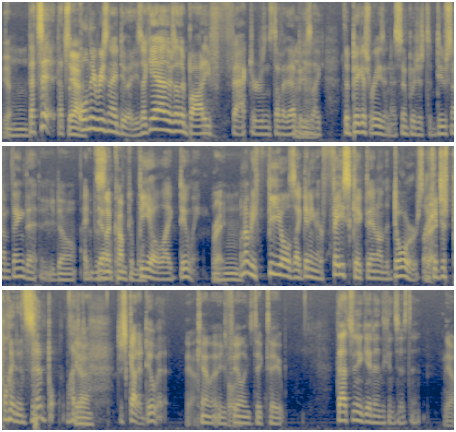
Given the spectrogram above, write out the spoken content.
Yeah. Mhm. That's it. That's Yeah. the only reason I do it. He's like, yeah, there's other body factors and stuff like that, but he's Mhm. like, the biggest reason is simply just to do something that That you don't. I It's don't uncomfortable. feel like doing. Right. Mhm. Well, nobody feels like getting their face kicked in on the doors. Like Right. it's just plain and simple. Like yeah. just got to do it. Yeah. Can't let your Totally. feelings dictate. That's when you get inconsistent. Yeah.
